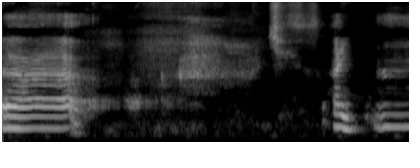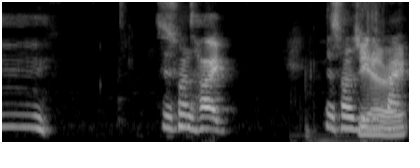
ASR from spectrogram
uh, Jesus, I, mm, this one's hard. This one's really Yeah, hard.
